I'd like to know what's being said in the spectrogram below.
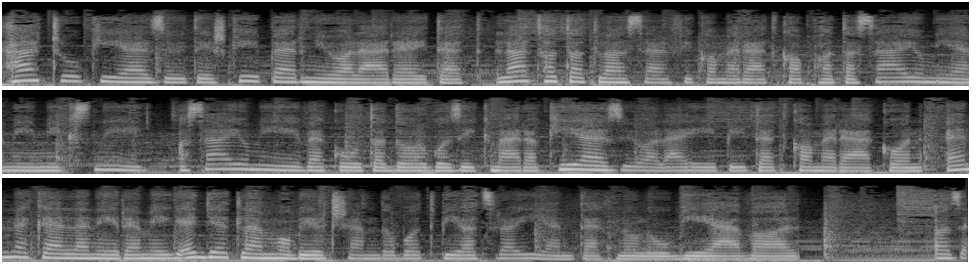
Hátsó kijelzőt és képernyő alá rejtett, láthatatlan selfie kamerát kaphat a Xiaomi Mi Mix 4, a Xiaomi évek óta dolgozik már a kijelző alá épített kamerákon, ennek ellenére még egyetlen mobilt sem dobott piacra ilyen technológiával. Az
